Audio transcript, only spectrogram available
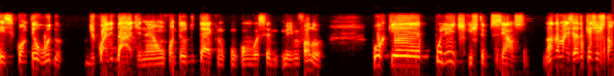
esse conteúdo de qualidade, né? um conteúdo técnico, como você mesmo falou. Porque política, estrito senso, nada mais é do que a gestão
